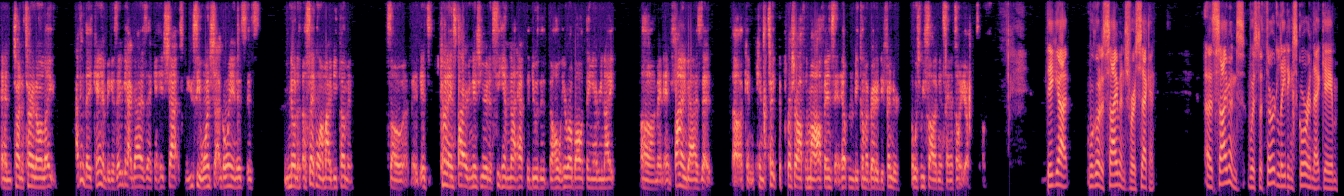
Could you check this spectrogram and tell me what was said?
and trying to turn it on late. I think they can because they've got guys that can hit shots. You see one shot go in, it's it's you know a second one might be coming. So it, it's kind of inspiring this year to see him not have to do the, the whole hero ball thing every night, um, and and find guys that uh, can can take the pressure off of my offense and help him become a better defender, which we saw against San Antonio. So. They got. We'll go to Simons for a second uh, Simons was the third leading scorer in that game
